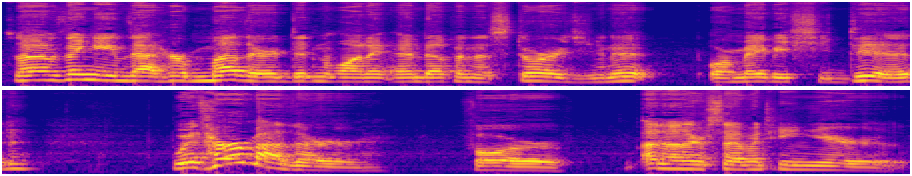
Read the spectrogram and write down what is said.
So I'm thinking that her mother didn't want to end up in the storage unit, or maybe she did, with her mother for another 17 years.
